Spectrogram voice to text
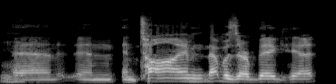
Mhm. and and and "Time." That was their big hit.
